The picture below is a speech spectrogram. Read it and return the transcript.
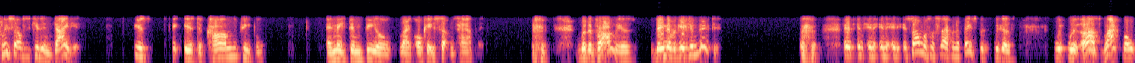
police officers get indicted is is to calm the people and make them feel like okay something's happening. but the problem is they never get convicted. and, and, and, it's almost a slap in the face because with, with us, black folk,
